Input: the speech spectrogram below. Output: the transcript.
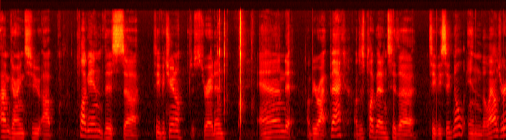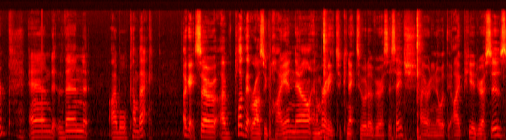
I'm going to uh, plug in this uh, TV tuner just straight in and I'll be right back. I'll just plug that into the TV signal in the lounge room and then I will come back. Okay, so I've plugged that Raspberry Pi in now and I'm ready to connect to it over SSH. I already know what the IP address is.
